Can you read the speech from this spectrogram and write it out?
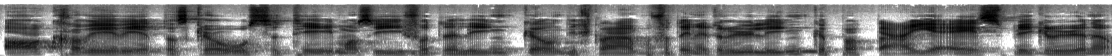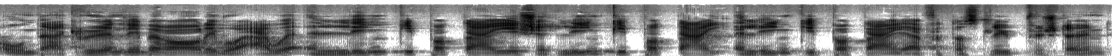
AKW wird das grosse Thema sein von der Linken und ich glaube von den drei linken Parteien, SP, Grüne und auch Grünliberale, die auch eine linke Partei ist, eine linke Partei, eine linke Partei, einfach, dass die Leute verstehen.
